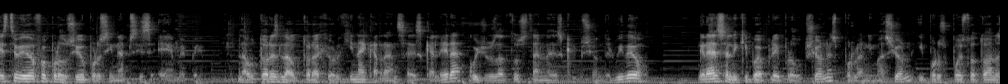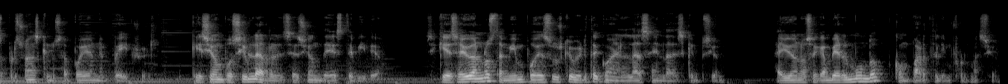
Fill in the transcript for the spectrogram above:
Este video fue producido por Sinapsis EMP. La autora es la doctora Georgina Carranza Escalera, cuyos datos están en la descripción del video. Gracias al equipo de Play Producciones por la animación y por supuesto a todas las personas que nos apoyan en Patreon, que hicieron posible la realización de este video. Si quieres ayudarnos también puedes suscribirte con el enlace en la descripción. Ayúdanos a cambiar el mundo, comparte la información.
